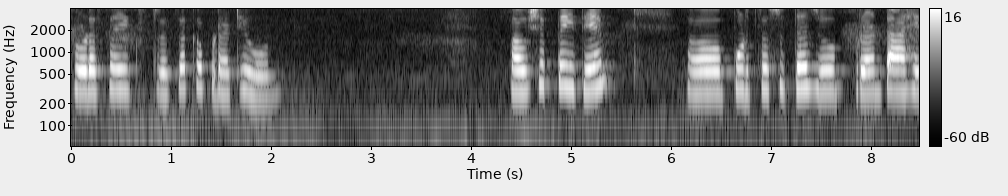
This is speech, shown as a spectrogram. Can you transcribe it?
थोडासा एक्स्ट्राचा कपडा ठेवून. पाहू शकता इथे पुढचा सुद्धा जो फ्रंट आहे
